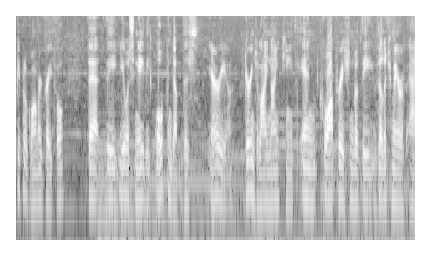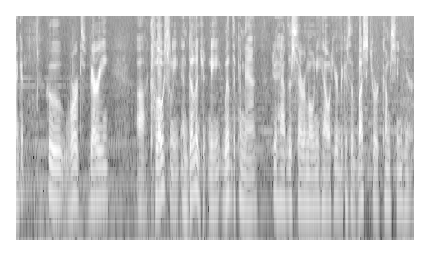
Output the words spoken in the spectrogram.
People of Guam are grateful that the U.S. Navy opened up this area during July 19th in cooperation with the village mayor of Agat, who works very uh, closely and diligently with the command to have the ceremony held here because the bus tour comes in here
